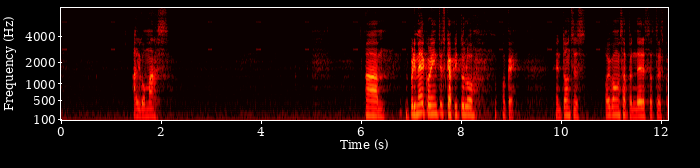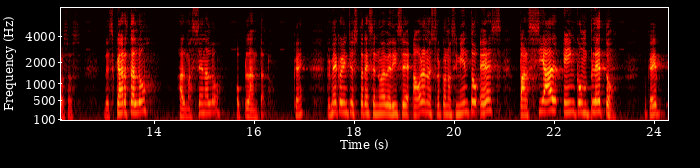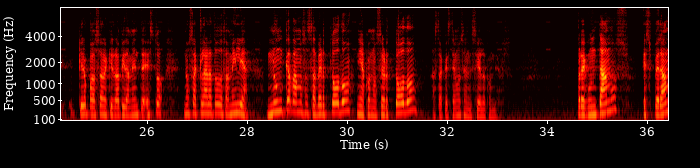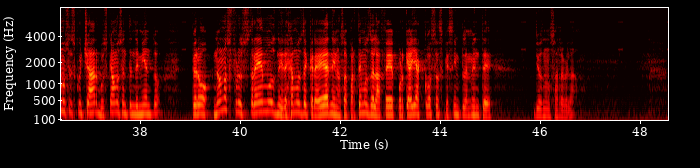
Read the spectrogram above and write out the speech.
algo más. 1 Corintios capítulo, ok. Entonces, hoy vamos a aprender estas tres cosas. Descártalo, almacénalo o plántalo. ¿okay? 1 Corintios 13, 9 dice, ahora nuestro conocimiento es parcial e incompleto. ¿okay? Quiero pausar aquí rápidamente. Esto nos aclara todo familia. Nunca vamos a saber todo ni a conocer todo hasta que estemos en el cielo con Dios. Preguntamos, esperamos escuchar, buscamos entendimiento, Pero no nos frustremos, ni dejamos de creer, ni nos apartemos de la fe, porque haya cosas que simplemente Dios no nos ha revelado.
